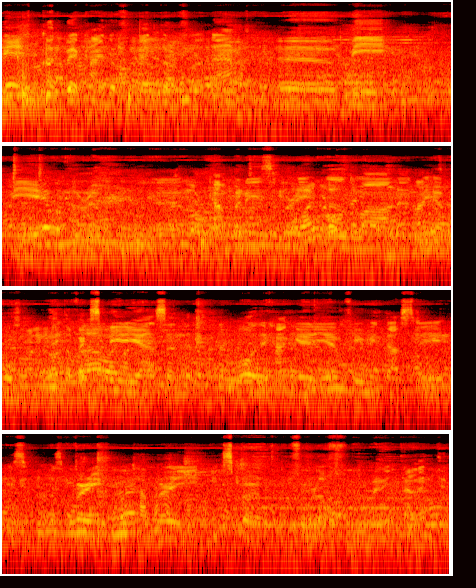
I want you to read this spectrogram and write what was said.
we could be a kind of mentor for them. Uh, we, we are, uh, company is a very old one and we have a lot of experience and all the Hungarian film industry is, is very, very expert, full of many talented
